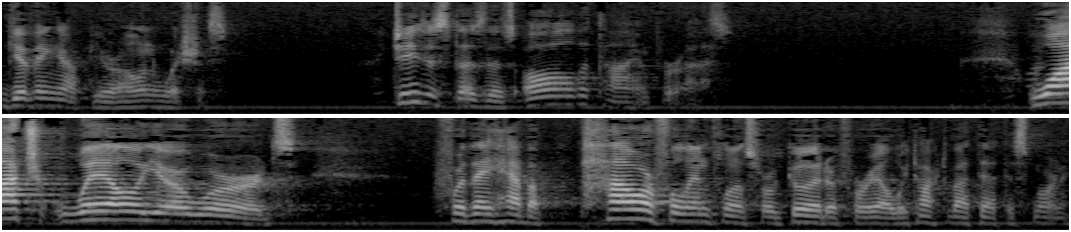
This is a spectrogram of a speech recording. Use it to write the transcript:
Giving up your own wishes. Jesus does this all the time for us. Watch well your words, for they have a powerful influence for good or for ill. We talked about that this morning.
